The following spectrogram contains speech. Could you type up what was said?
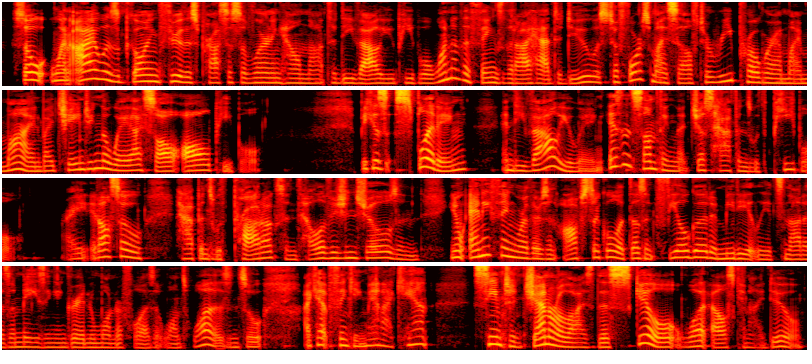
So, when I was going through this process of learning how not to devalue people, one of the things that I had to do was to force myself to reprogram my mind by changing the way I saw all people. Because splitting and devaluing isn't something that just happens with people, right? It also happens with products and television shows and you know anything where there's an obstacle it doesn't feel good immediately it's not as amazing and great and wonderful as it once was. And so I kept thinking, man, I can't seem to generalize this skill, what else can I do?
